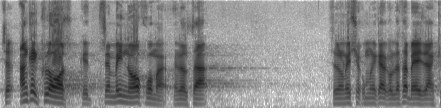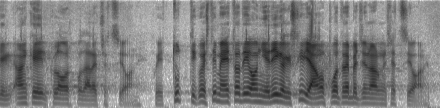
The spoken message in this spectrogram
cioè anche il close, che sembra innocuo, ma in realtà se non riesce a comunicare col database anche, anche il close può dare eccezioni. Quindi tutti questi metodi, ogni riga che scriviamo potrebbe generare un'eccezione.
